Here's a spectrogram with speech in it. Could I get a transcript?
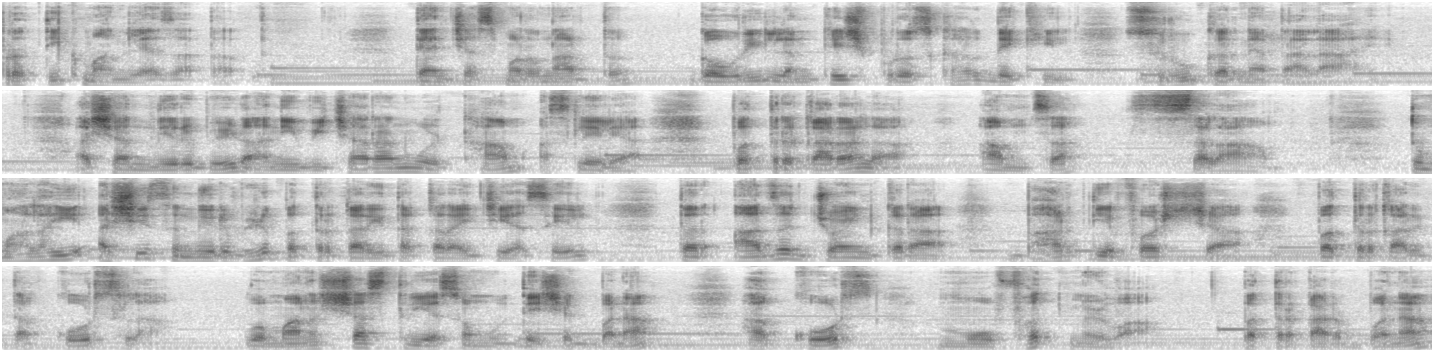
प्रतीक मानल्या जातात. त्यांच्या स्मरणार्थ गौरी लंकेश पुरस्कार देखील सुरू करण्यात आला आहे. अशा निर्भीड आणि विचारांवर ठाम असलेल्या पत्रकाराला आमचा सलाम. तुम्हालाही अशीच निर्भीड पत्रकारिता करायची असेल तर आजच जॉईन करा भारतीय फर्स्टच्या पत्रकारिता कोर्सला व मानसशास्त्रीय समुपदेशक बना. हा कोर्स मोफत मिळवा. पत्रकार बना.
